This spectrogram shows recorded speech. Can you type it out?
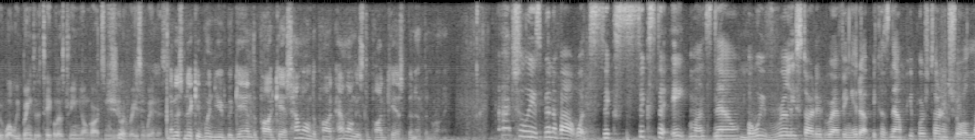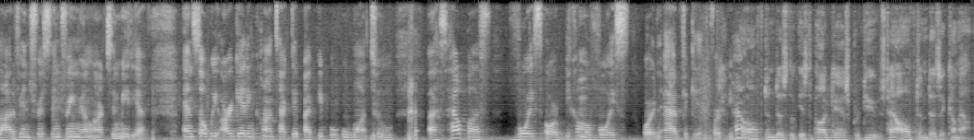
with what we bring to the table as Dream Young Arts and Media sure. to raise awareness. Now, Ms. Nikki, when you began the podcast, how long, the pod, how long has the podcast been up and running? Actually, it's been about what six six to eight months now, mm-hmm. but we've really started revving it up because now people are starting to show a lot of interest in Dream Young Arts and Media, and so we are getting contacted by people who want to uh, help us voice or become a voice or an advocate for people. How often does the, is the podcast produced? How often does it come out?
